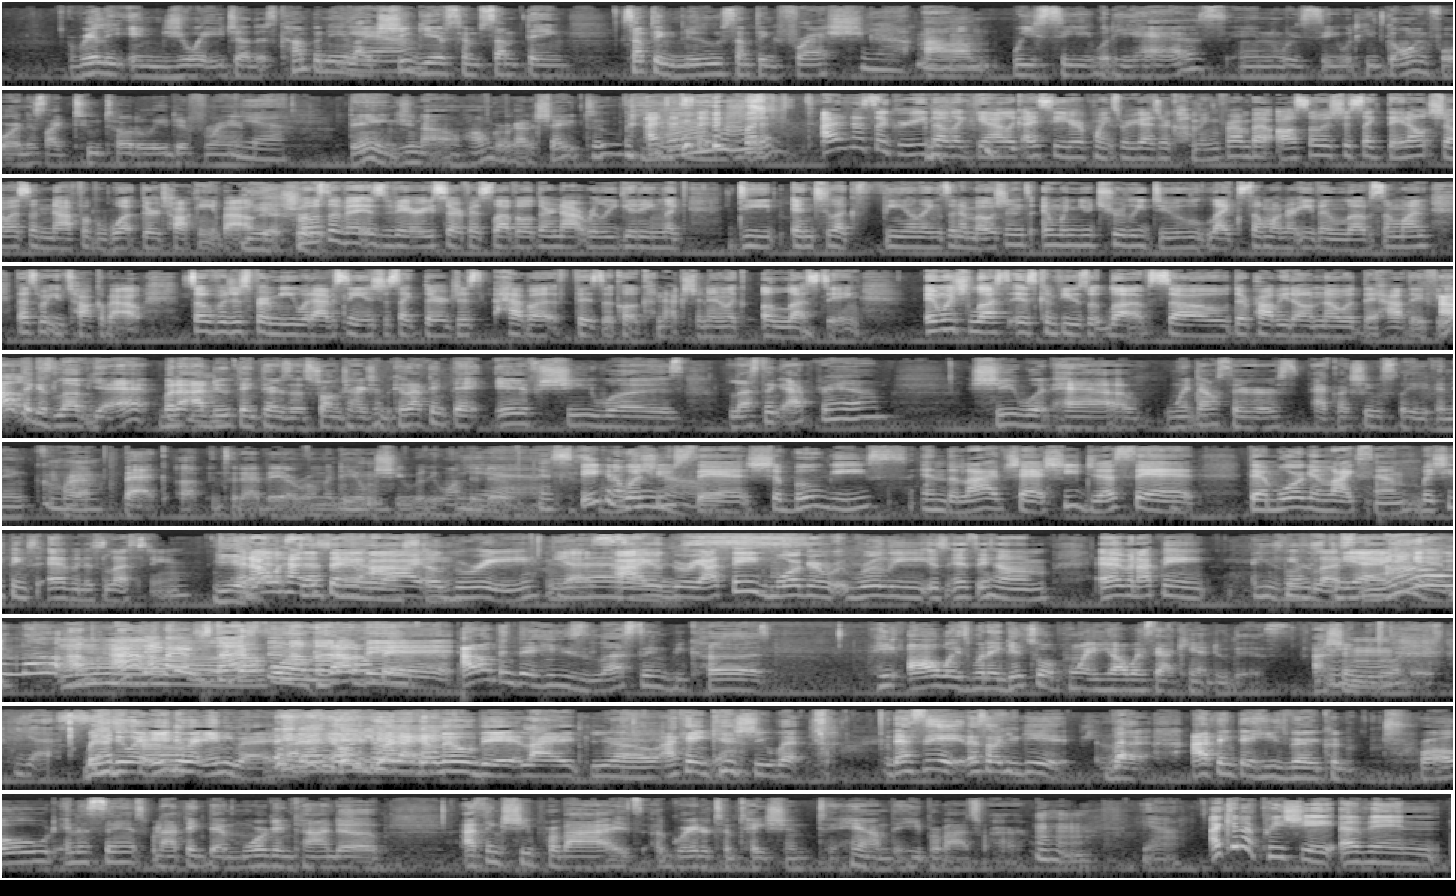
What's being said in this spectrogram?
really enjoy each other's company. Like Yeah. she gives him something something new, something fresh. Yeah. Um, we see what he has and we see what he's going for and it's like two totally different Yeah. Things, you know. Homegirl got a shape too. I just, but I disagree though. Like, yeah, like I see your points where you guys are coming from, but also it's just like they don't show us enough of what they're talking about. Yeah, true. Most of it is very surface level. They're not really getting like deep into like feelings and emotions. And when you truly do like someone or even love someone, that's what you talk about. So, for just for me, what I've seen is just like they're just have a physical connection and like a lusting. In which lust is confused with love, so they probably don't know what they how they feel. I don't think it's love yet, but I mm-hmm. do think there's a strong attraction because I think that if she was lusting after him, she would have went downstairs, act like she was asleep, and then mm-hmm. crept back up into that bedroom and did what mm-hmm. she really wanted to do. And speaking of what We you know. said, Shaboogies in the live chat, she just said that Morgan likes him, but she thinks Evan is lusting. Yeah. And I would have to say Definitely I agree. Yes. I agree. I think Morgan really is into him. Evan, I think He's, He's less less. Yeah, he I don't know. I'm, I I'm mm. think he's lusting for a him 'cause I little don't bit. Think, I don't think that he's lusting because he always, when they get to a point, he always say, "I can't do this. I shouldn't be mm-hmm. doing this." yes. But he That's do it. He do it anyway. Like, does or he do it like a little bit. Like you know, I can't kiss you, but that's it. That's all you get. But I think that he's very controlled in a sense. But I think that Morgan kind of, I think she provides a greater temptation to him than he provides for her. Mm-hmm. Yeah, I can appreciate Evan.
